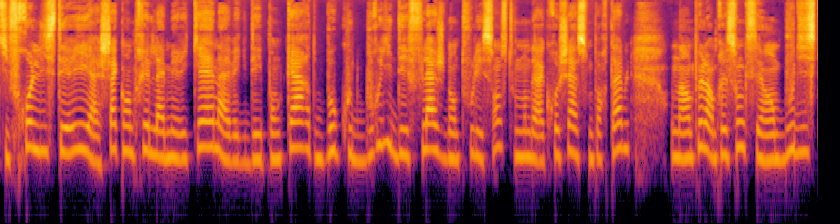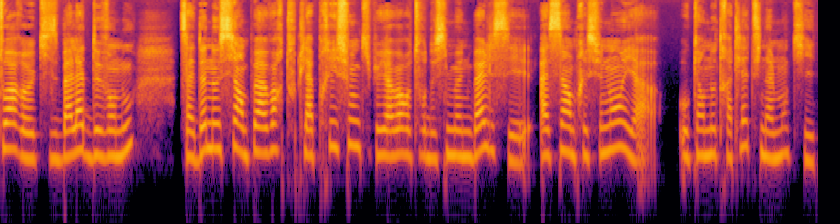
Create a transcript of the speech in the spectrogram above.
qui frôle l'hystérie à chaque entrée de l'américaine avec des pancartes, beaucoup de bruit, des flashs dans tous les sens. Tout le monde est accroché à son portable. On a un peu l'impression que c'est un bout d'histoire euh, qui se balade devant nous. Ça donne aussi un peu à voir toute la pression qu'il peut y avoir autour de Simone Biles. C'est assez impressionnant. Il y a aucun autre athlète finalement qui,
